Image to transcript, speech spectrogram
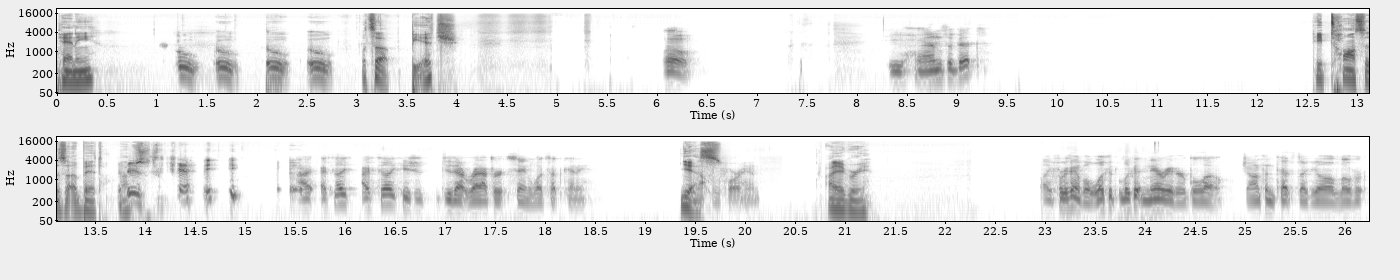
Kenny? Ooh, ooh, ooh, ooh. What's up, bitch? Oh. He hands a bit. He tosses a bit. of- It's Kenny. I, I feel like I feel like he should do that right after saying "What's up, Kenny?" Yes, Not beforehand. I agree. Like for example, look at look at narrator below. Jonathan pets Douglas Rover,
